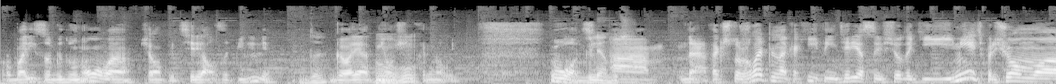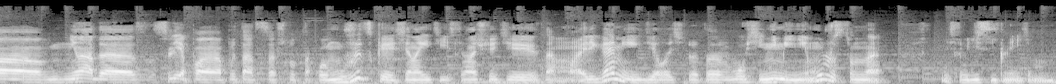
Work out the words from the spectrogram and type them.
про Бориса Годунова. Сейчас какой-то сериал запилили. Да. Говорят, не Ого. очень хреновый. Вот. Глянуть. А, да, так что желательно какие-то интересы все-таки иметь, причем а, не надо слепо пытаться что-то такое мужицкое себе найти. Если вы начнете там оригами делать, то это вовсе не менее мужественно, если вы действительно этим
